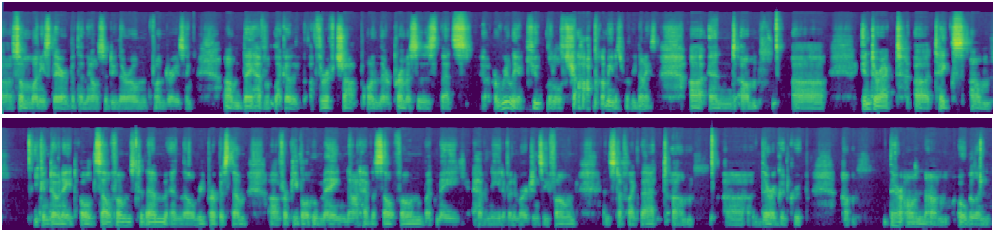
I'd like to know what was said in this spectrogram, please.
uh, some money's there, but then they also do their own fundraising. Um, they have like a, a, thrift shop on their premises that's a really a cute little shop. I mean, it's really nice. Uh, and um, uh, Interact uh, takes. Um, you can donate old cell phones to them, and they'll repurpose them uh, for people who may not have a cell phone but may have need of an emergency phone and stuff like that. Um, uh, they're a good group. Um, they're on um, Oberlin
